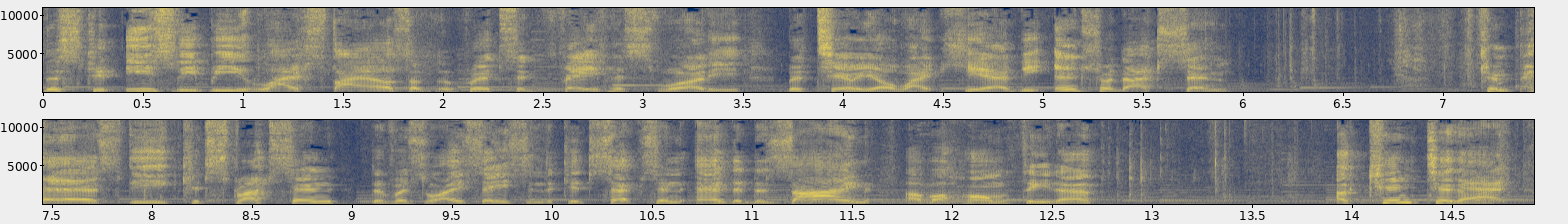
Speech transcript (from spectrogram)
This could easily be lifestyles of the rich and famous worthy material right here. The introduction compares the construction, the visualization, the conception, and the design of a home theater akin to that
